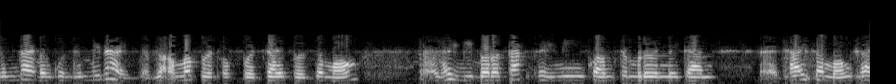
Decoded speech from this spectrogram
ทำได้ บางคนทำไม่ได้แต่เราเอามาเปิดออกเปิดใจเปิดสมองให้มีบรารักัตให้มีความจำเริญในการใช้สมองใช้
